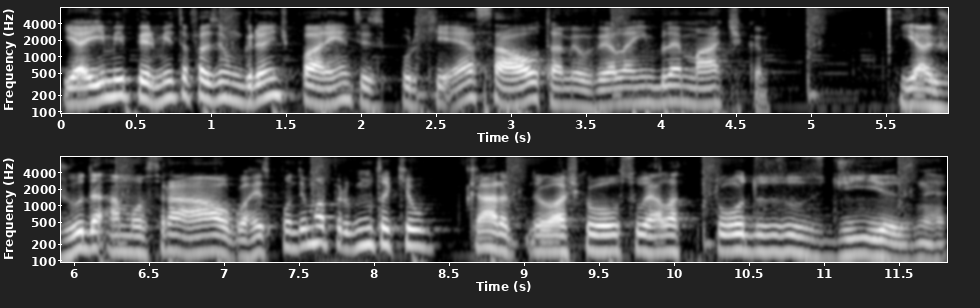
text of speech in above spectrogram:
E aí me permita fazer um grande parêntese, porque essa alta, a meu ver, ela é emblemática e ajuda a mostrar algo, a responder uma pergunta que eu, cara, eu acho que eu ouço ela todos os dias, né?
